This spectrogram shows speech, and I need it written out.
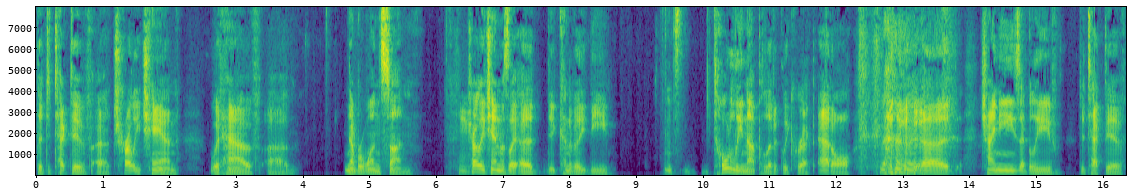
the detective uh, Charlie Chan would have uh, number one son. Charlie Chan was like a kind of a the it's totally not politically correct at all. uh, Chinese, I believe, detective.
